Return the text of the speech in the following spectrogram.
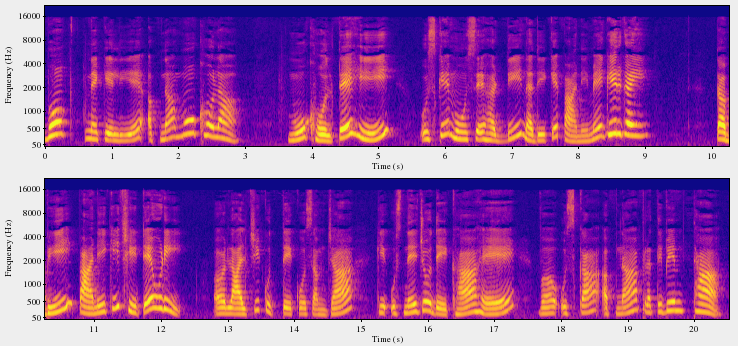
भोंकने के लिए अपना मुँह खोला। मुँह खोलते ही उसके मुँह से हड्डी नदी के पानी में गिर गई। तभी पानी की छींटे उड़ी और लालची कुत्ते को समझा कि उसने जो देखा है, वह उसका अपना प्रतिबिंब था।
